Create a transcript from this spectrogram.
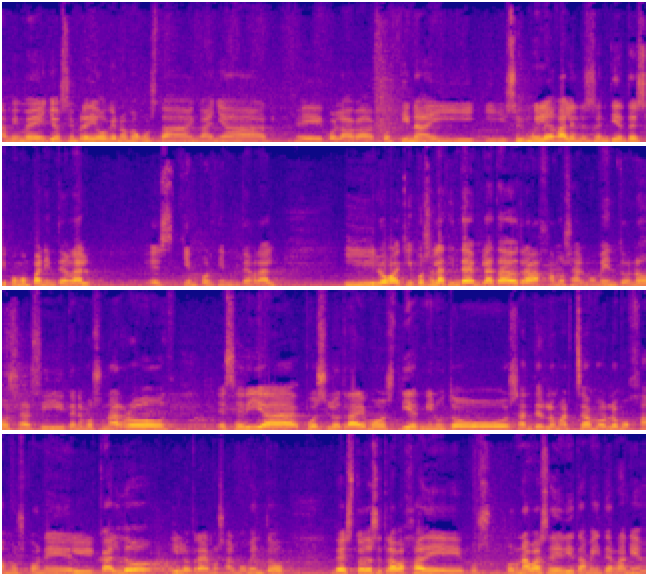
A mí me, yo siempre digo que no me gusta engañar eh, con la cocina y, y soy muy legal en ese sentido. Entonces, si pongo un pan integral, es 100% integral. Y luego aquí, pues en la cinta de emplatado trabajamos al momento, ¿no? O sea, si tenemos un arroz ese día, pues lo traemos 10 minutos antes, lo marchamos, lo mojamos con el caldo y lo traemos al momento. Entonces todo se trabaja de, pues, con una base de dieta mediterránea,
